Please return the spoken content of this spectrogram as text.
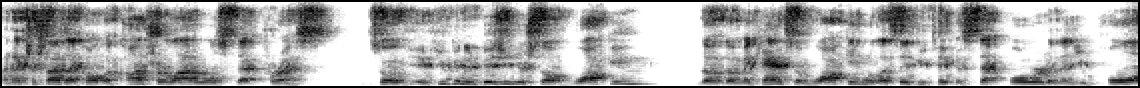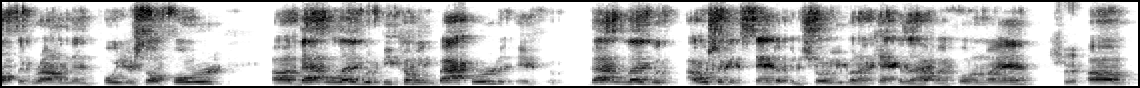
an exercise I call the contralateral step press. So if, if you can envision yourself walking, the, the mechanics of walking, well, let's say if you take a step forward and then you pull off the ground and then pull yourself forward, uh, that leg would be coming backward. If that leg would, I wish I could stand up and show you, but I can't because I have my phone in my hand. Sure. Um,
